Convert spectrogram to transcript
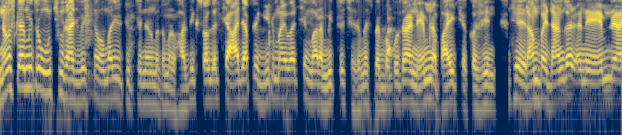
નમસ્કાર મિત્રો, હું છું રાજ વૈષ્ણવ. અમારી યુટ્યુબ ચેનલમાં તમારું હાર્દિક સ્વાગત છે. આજ આપણે ગીરમાં આવ્યા છે મારા મિત્ર છે રમેશભાઈ બકોત્રા અને એમના ભાઈ છે કઝિન છે રામભાઈ ડાંગર અને એમને આ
